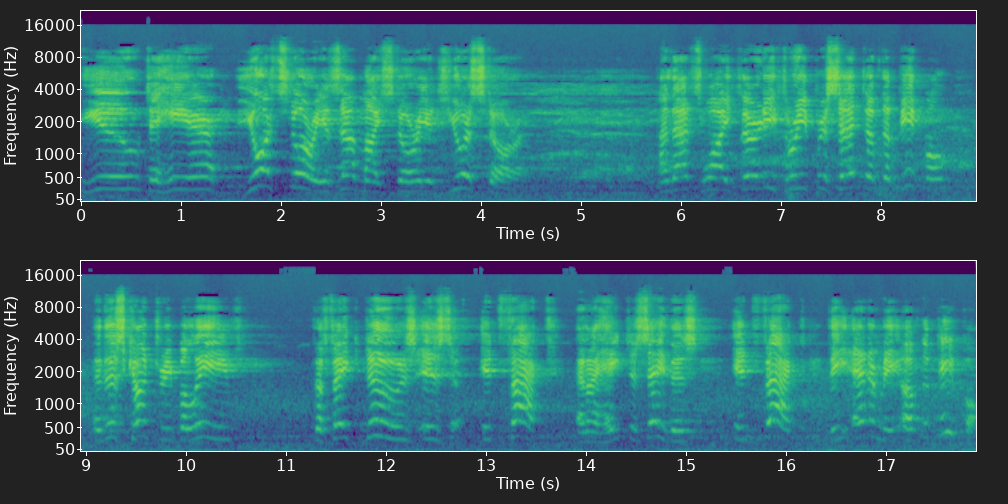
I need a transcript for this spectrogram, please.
you to hear your. It's not my story, it's your story. And that's why 33% of the people in this country believe the fake news is, in fact, and I hate to say this, in fact, the enemy of the people.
